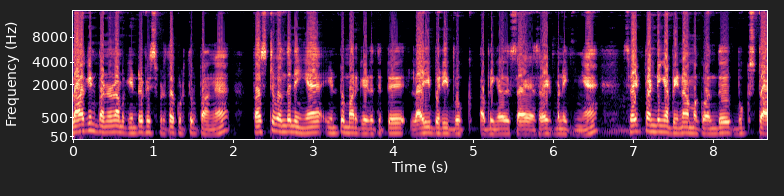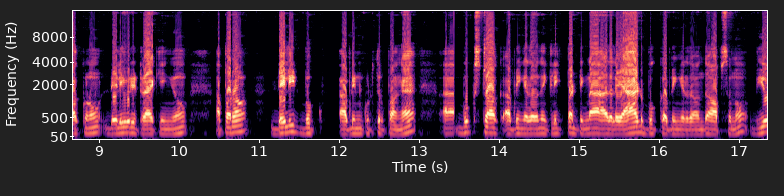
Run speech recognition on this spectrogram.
லாகின் பண்ண நமக்கு இன்டர்ஃபேஸ் கொடுத்தா கொடுத்துருப்பாங்க. ஃபஸ்ட்டு வந்து நீங்கள் இன்ட்டு மார்க் எடுத்துட்டு லைப்ரரி புக் அப்படிங்கிறத செலக்ட் பண்ணிக்கிங்க. செலக்ட் பண்ணிட்டீங்க அப்படின்னா நமக்கு வந்து புக் ஸ்டாக்கணும் டெலிவரி ட்ராக்கிங்கும் அப்புறம் டெலிட் புக் அப்படின்னு கொடுத்துருப்பாங்க. புக் ஸ்டாக் அப்படிங்கிறத வந்து கிளிக் பண்ணிட்டீங்கன்னா அதில் ஆட் புக் அப்படிங்கிறத வந்து ஆப்ஷனும் வியூ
